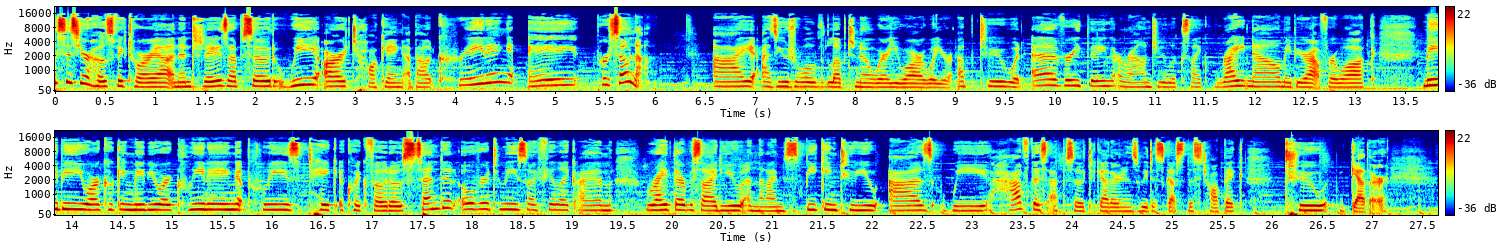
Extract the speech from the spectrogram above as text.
This is your host, Victoria, and in today's episode, we are talking about creating a persona. I, as usual, would love to know where you are, what you're up to, what everything around you looks like right now. Maybe you're out for a walk, maybe you are cooking, maybe you are cleaning. Please take a quick photo, send it over to me so I feel like I am right there beside you and that I'm speaking to you as we have this episode together and as we discuss this topic together.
